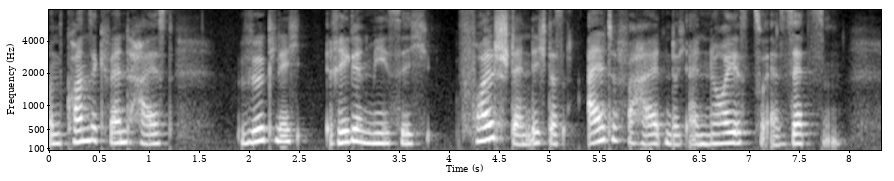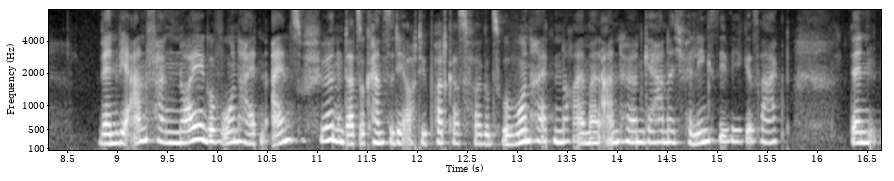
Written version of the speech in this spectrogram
Und konsequent heißt wirklich regelmäßig vollständig das alte Verhalten durch ein neues zu ersetzen. wenn wir anfangen, neue Gewohnheiten einzuführen, und dazu kannst du dir auch die Podcast-Folge zu Gewohnheiten noch einmal anhören, gerne, ich verlinke sie, wie gesagt, denn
